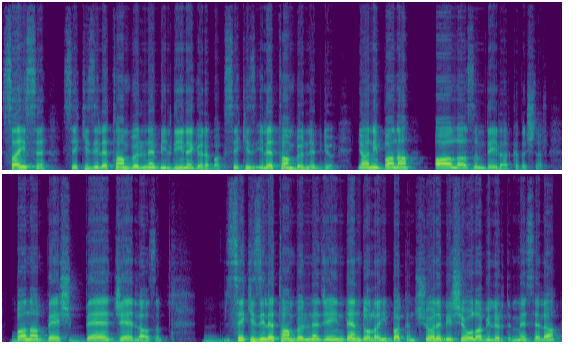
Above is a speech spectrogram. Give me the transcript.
sayısı 8 ile tam bölünebildiğine göre bak 8 ile tam bölünebiliyor. Yani bana A lazım değil arkadaşlar. Bana 5, B, C lazım. 8 ile tam bölüneceğinden dolayı bakın şöyle bir şey olabilirdi. Mesela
